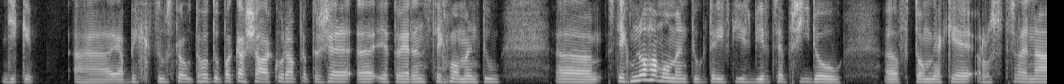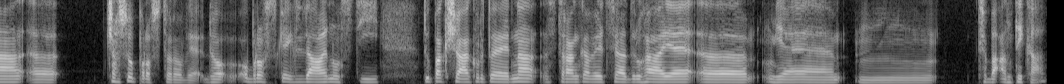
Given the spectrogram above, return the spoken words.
Díky. Já bych zůstal u toho Tupaka Šákura, protože eh, je to jeden z těch momentů, eh, z těch mnoha momentů, které v té sbírce přijdou eh, v tom, jak je rozstřelená časoprostorově do obrovských vzdáleností. Tupak Šákur to je jedna stránka věci a druhá je, je mm, třeba antika.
